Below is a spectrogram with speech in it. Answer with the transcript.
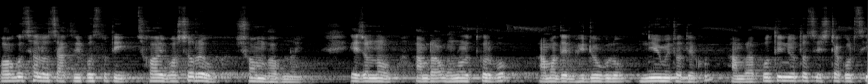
অগোছালো চাকরির প্রস্তুতি ছয় বছরেও সম্ভব নয়। এজন্য আমরা অনুরোধ করব, আমাদের ভিডিওগুলো নিয়মিত দেখুন। আমরা প্রতিনিয়ত চেষ্টা করছি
